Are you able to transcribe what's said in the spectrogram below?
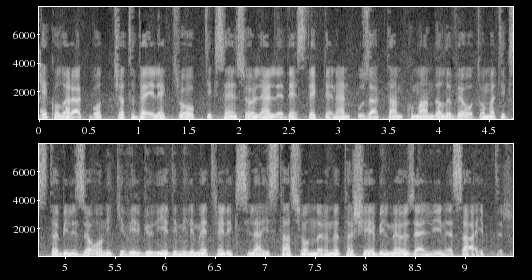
Ek olarak bot, çatıda elektro-optik sensörlerle desteklenen, uzaktan kumandalı ve otomatik stabilize 12,7 mm'lik silah istasyonlarını taşıyabilme özelliğine sahiptir.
